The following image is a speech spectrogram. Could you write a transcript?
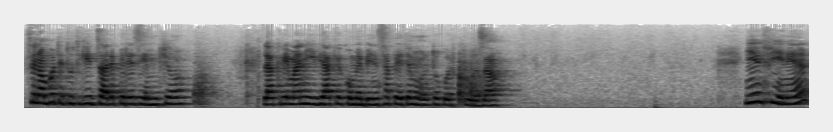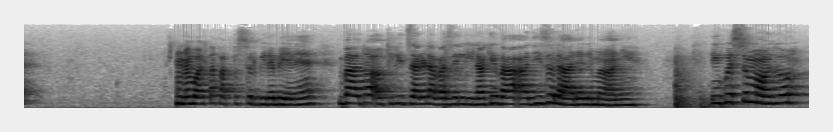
Se no potete utilizzare per esempio la crema Nivea che come ben sapete è molto corposa. Infine, una volta fatto assorbire bene, vado a utilizzare la vasellina che va ad isolare le mani. In questo modo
